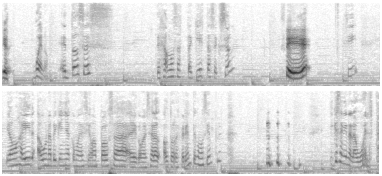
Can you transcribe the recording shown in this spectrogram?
sí. Bueno, entonces, ¿dejamos hasta aquí esta sección? Sí. Sí. Y vamos a ir a una pequeña, como decíamos, pausa eh, comercial autorreferente, como siempre. ¿Y qué se viene a la vuelta?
